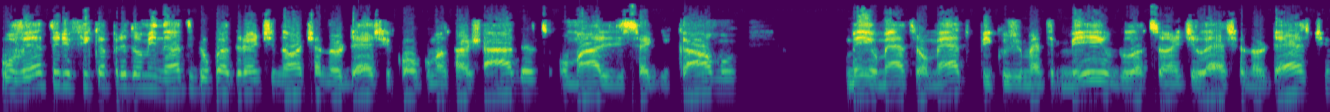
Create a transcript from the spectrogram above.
O vento ele fica predominante do quadrante norte a nordeste com algumas rajadas, o mar ele segue calmo meio metro ao metro, picos de metro e meio, ondulação é de leste a nordeste.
